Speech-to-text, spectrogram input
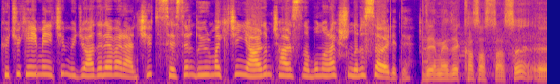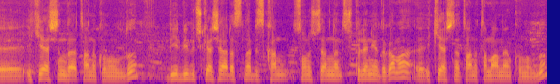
Küçük Eymen için mücadele veren çift seslerini duyurmak için yardım çağrısında bulunarak şunları söyledi. DMD kas hastası 2 yaşında tanı konuldu. 1-1,5 yaş arasında biz kan sonuçlarından şüpheleniyorduk ama 2 yaşında tanı tamamen konuldu.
